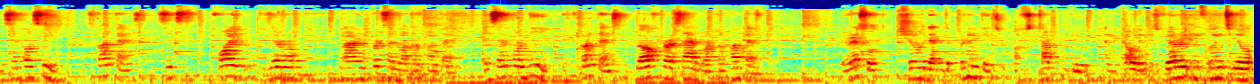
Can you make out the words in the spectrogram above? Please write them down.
In sample C, it contains 6.09% water content. In sample D, it contains 12% water content. The result show that the percentage of starch glue and kaolin is very influential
